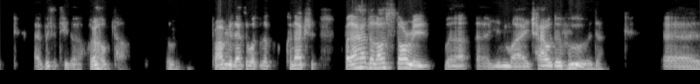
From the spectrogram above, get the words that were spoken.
visited her hometown. So probably that was the connection. But I had a lot of story when, uh, in my childhood. Uh,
